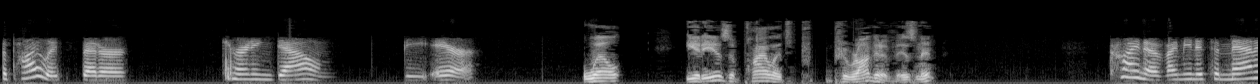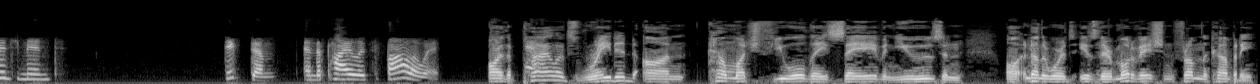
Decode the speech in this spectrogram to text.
the pilots that are turning down the air. Well, it is a pilot's prerogative, isn't it? Kind of. I mean, it's a management dictum, and the pilots follow it. Are the pilots rated on how much fuel they save and use? And uh, in other words, is there motivation from the company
